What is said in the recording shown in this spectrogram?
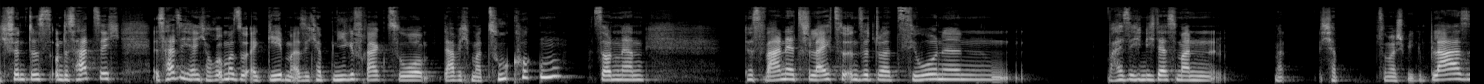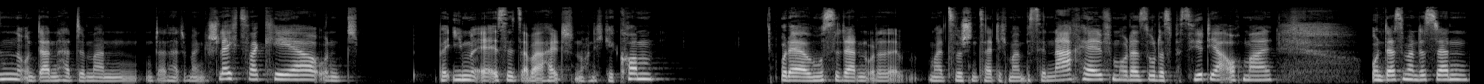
Ich finde das, und es hat sich, es hat sich eigentlich auch immer so ergeben. Also ich habe nie gefragt, so, darf ich mal zugucken? Sondern das waren jetzt vielleicht so in Situationen, weiß ich nicht, dass man, man ich habe zum Beispiel geblasen und dann hatte man, und dann hatte man Geschlechtsverkehr und bei ihm, er ist jetzt aber halt noch nicht gekommen. Oder er musste dann oder mal zwischenzeitlich mal ein bisschen nachhelfen oder so. Das passiert ja auch mal. Und dass man das dann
